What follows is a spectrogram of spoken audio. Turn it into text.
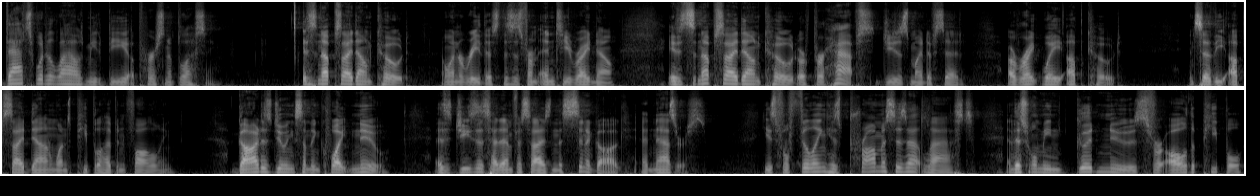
That's what allows me to be a person of blessing. It's an upside down code. I want to read this. This is from N.T. Wright now. It's an upside down code, or perhaps, Jesus might have said, a right way up code, instead of the upside down ones people have been following. God is doing something quite new, as Jesus had emphasized in the synagogue at Nazareth. He is fulfilling his promises at last, and this will mean good news for all the people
